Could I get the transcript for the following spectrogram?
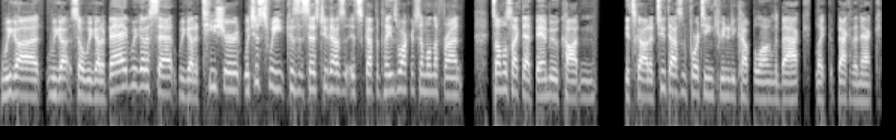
We got we got so we got a bag, we got a set, we got a t-shirt, which is sweet because it says 2000 it's got the planeswalker symbol on the front. It's almost like that bamboo cotton. It's got a 2014 community cup along the back, like back of the neck.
